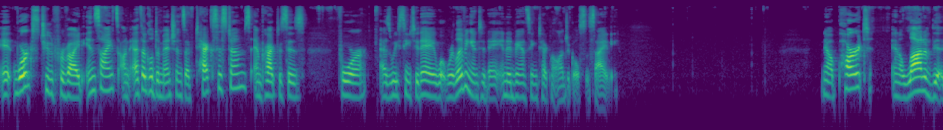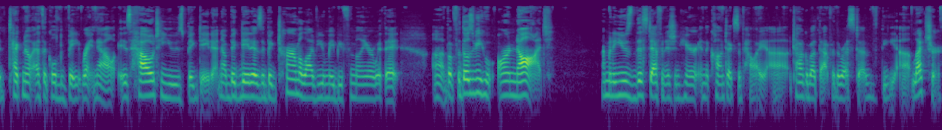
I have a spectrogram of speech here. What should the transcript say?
It works to provide insights on ethical dimensions of tech systems and practices for, as we see today, what we're living in today in advancing technological society. Now, part and a lot of the techno-ethical debate right now is how to use big data. Now, big data is a big term. A lot of you may be familiar with it. Uh, but for those of you who are not, I'm going to use this definition here in the context of how I uh, talk about that for the rest of the uh, lecture.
